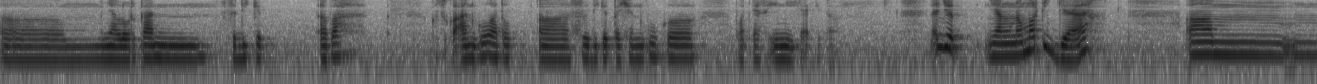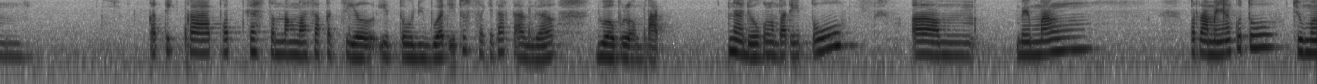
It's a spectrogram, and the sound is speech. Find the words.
um, menyalurkan sedikit apa kesukaanku atau uh, sedikit passionku ke podcast ini kayak gitu. Lanjut yang nomor tiga um, ketika podcast tentang masa kecil itu dibuat itu sekitar tanggal 24 nah 24 itu um, memang pertamanya aku tuh cuma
